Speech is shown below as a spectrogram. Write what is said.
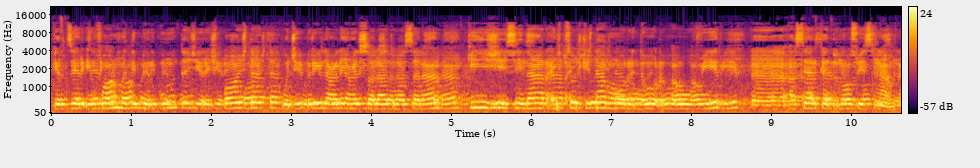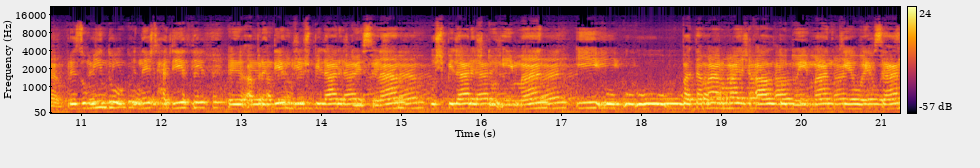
Quer dizer, em forma de perguntas e respostas, o Jibril alaihi salatu wasalam quis ensinar as pessoas que estavam ao redor a ouvir uh, acerca do nosso Islã. Resumindo, neste hadith uh, aprendemos os pilares do Islã, os pilares do Iman e o, o, o patamar mais alto do Iman que é o Ihsan,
